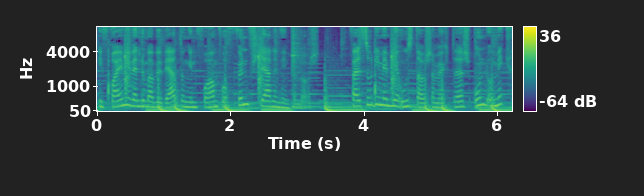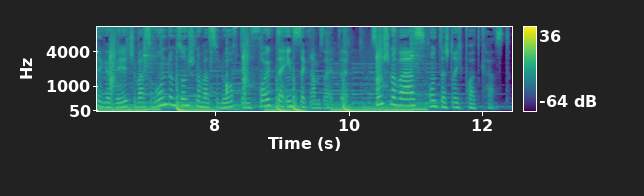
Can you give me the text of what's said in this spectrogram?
Ich freue mich, wenn du mal Bewertung in Form von 5 Sternen hinterlässt. Falls du die mit mir austauschen möchtest und um mitkriegen willst, was rund um sonst noch was läuft, dann folg der Instagram-Seite. Sonst noch was unterstrich Podcast.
